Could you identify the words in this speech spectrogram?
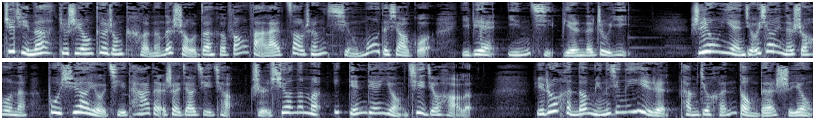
具体呢，就是用各种可能的手段和方法来造成醒目的效果，以便引起别人的注意。使用眼球效应的时候呢，不需要有其他的社交技巧，只需要那么一点点勇气就好了。比如很多明星艺人，他们就很懂得使用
